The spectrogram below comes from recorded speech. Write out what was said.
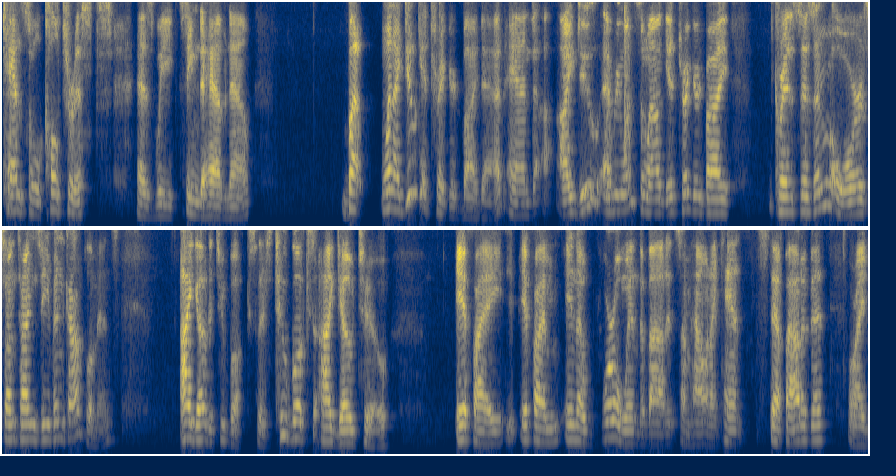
cancel culturists as we seem to have now. But when I do get triggered by that, and I do every once in a while get triggered by criticism or sometimes even compliments, I go to two books. There's two books I go to if I if I'm in a whirlwind about it somehow and I can't step out of it, or I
